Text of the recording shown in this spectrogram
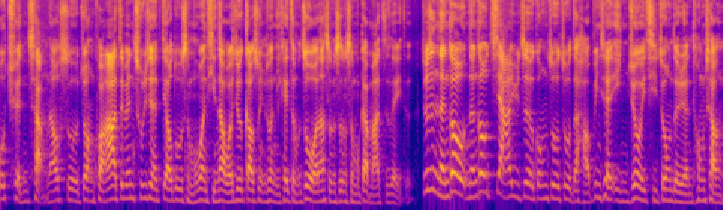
hold 全场，然后所有状况啊，这边出现了调度什么问题，那我就告诉你说，你可以怎么做，那什么什么什么干嘛之类的，就是能够能够驾驭这个工作做得好，并且 enjoy 其中的人，通常。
